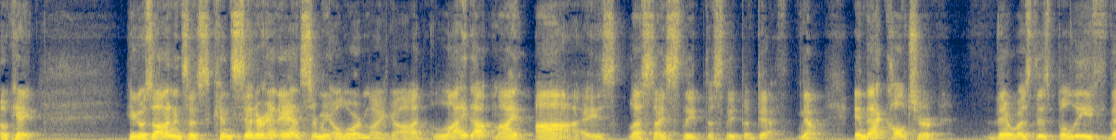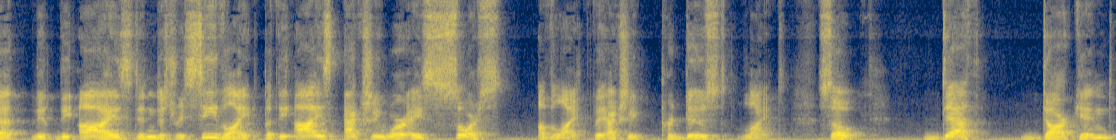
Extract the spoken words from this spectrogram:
Okay, he goes on and says, Consider and answer me, O Lord my God. Light up my eyes, lest I sleep the sleep of death. Now, in that culture, there was this belief that the, the eyes didn't just receive light, but the eyes actually were a source of light. They actually produced light. So, death darkened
